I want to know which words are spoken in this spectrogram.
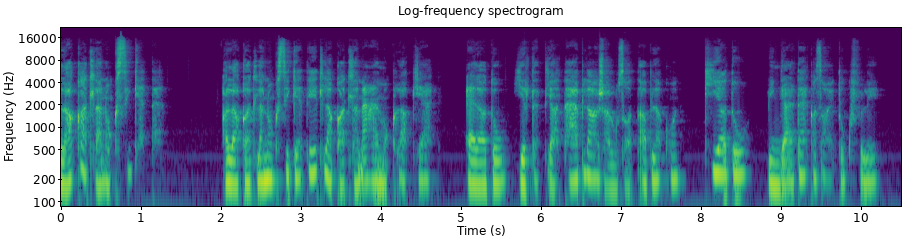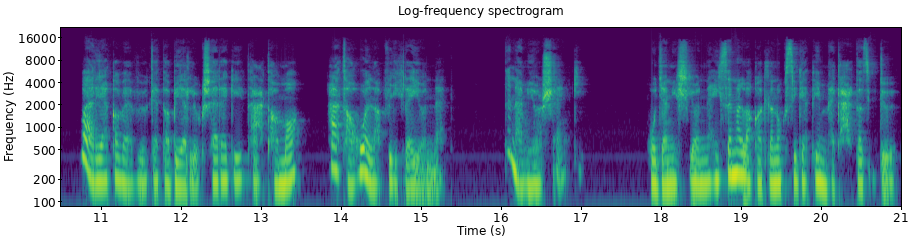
lakatlanok szigete. A lakatlanok szigetét lakatlan álmok lakják. Eladó hirdeti a tábla a zsaluzott ablakon, kiadó vingálták az ajtók fölé. Várják a vevőket, a bérlők seregét, hát ha ma, hát ha holnap végre jönnek. De nem jön senki. Hogyan is jönne, hiszen a lakatlanok szigetén megállt az idő.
